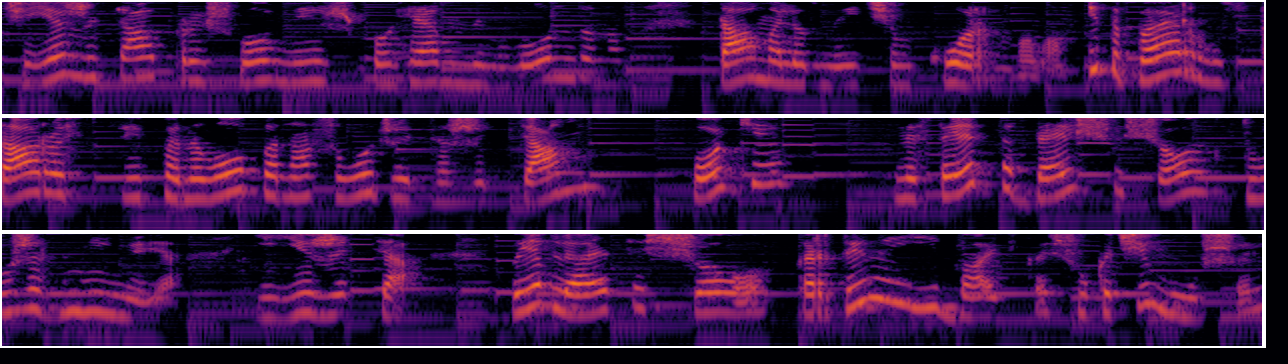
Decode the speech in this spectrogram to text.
чиє життя пройшло між богемним Лондоном та мальовничим Корнволом. І тепер у старості Пенелопа насолоджується життям, поки не стається дещо, що дуже змінює її життя. Виявляється, що картина її батька, шукачі мушель,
